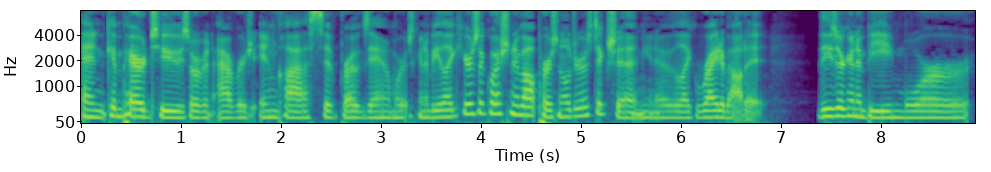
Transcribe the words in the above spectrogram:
and compared to sort of an average in class Civ Pro exam where it's going to be like, here's a question about personal jurisdiction, you know, like write about it. These are going to be more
